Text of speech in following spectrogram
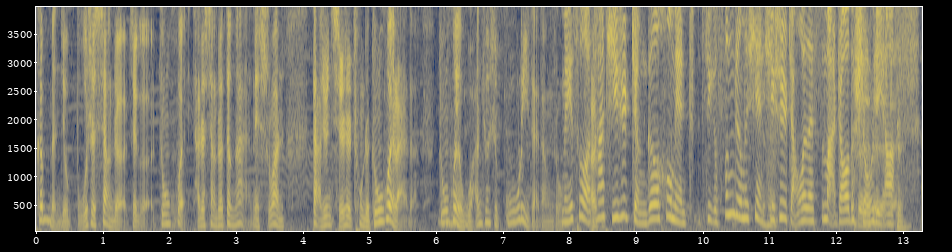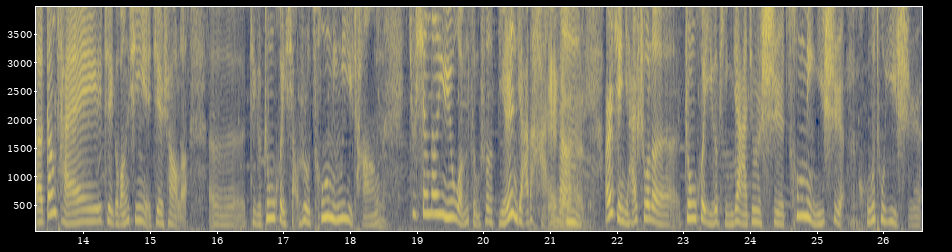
根本就不是向着这个钟会，他是向着邓艾。那十万大军其实是冲着钟会来的。钟会完全是孤立在当中，没错，他其实整个后面这个风筝的线 其实掌握在司马昭的手里啊。呃，刚才这个王鑫也介绍了，呃，这个钟会小时候聪明异常，就相当于我们总说的别人家的孩子。而且你还说了钟会一个评价，就是是聪明一世，糊涂一时。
